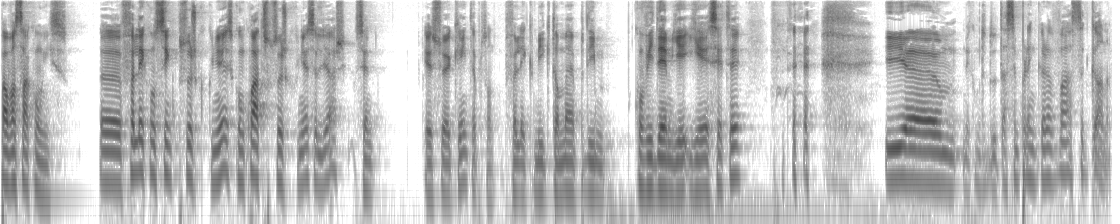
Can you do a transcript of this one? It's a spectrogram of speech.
para avançar com isso. Uh, falei com cinco pessoas que conheço, com quatro pessoas que conheço, aliás, sendo eu sou a quinta, portanto, falei comigo também, pedi convidei-me e, a ECT. e um, meu computador está sempre a engravar, sacana.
